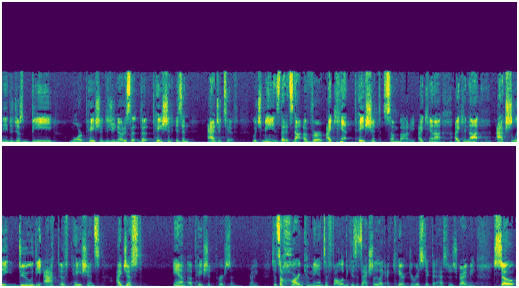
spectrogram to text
need to just be more patient. Did you notice that the patient is an adjective? which means that it's not a verb. I can't patient somebody. I cannot, I cannot actually do the act of patience. I just am a patient person, right? So it's a hard command to follow because it's actually like a characteristic that has to describe me. So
